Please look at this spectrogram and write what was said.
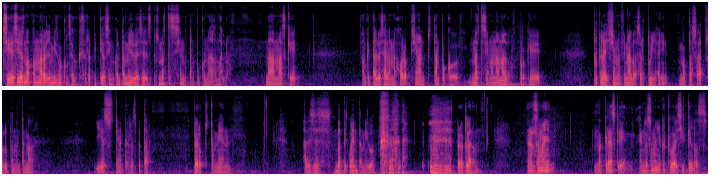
si decides no tomar el mismo consejo que se repitió 50 mil veces, pues no estás haciendo tampoco nada malo. Nada más que, aunque tal vez sea la mejor opción, pues tampoco no estás haciendo nada malo, porque, porque la decisión al final va a ser tuya y no pasa absolutamente nada. Y eso tiene que respetar. Pero pues también a veces date cuenta, amigo. Pero claro, en resumen, no creas que, en resumen yo creo que voy a decir que los,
